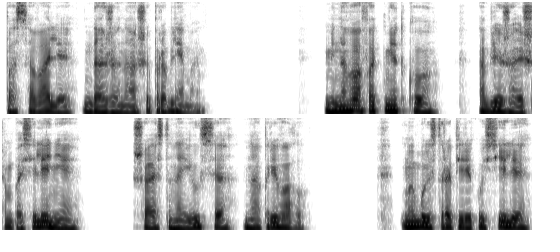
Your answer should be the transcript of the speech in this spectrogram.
пасовали даже наши проблемы. Миновав отметку о ближайшем поселении, Шай остановился на привал. Мы быстро перекусили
